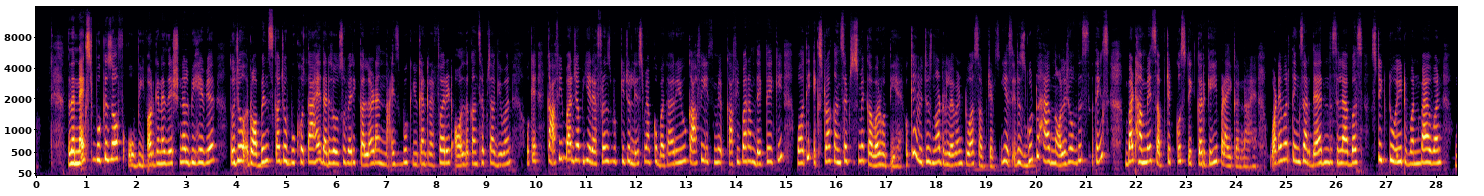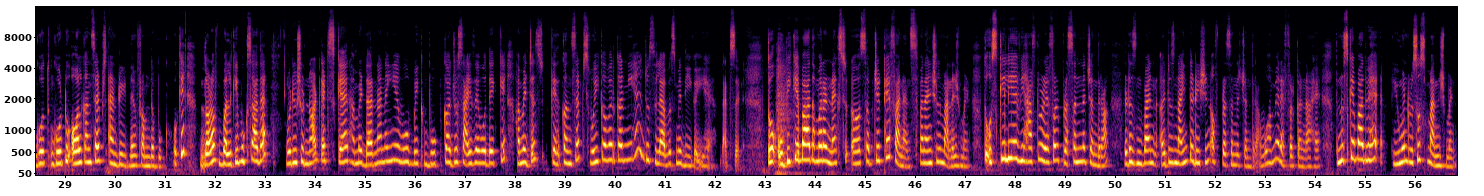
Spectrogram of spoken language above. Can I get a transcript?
the next book is of O B organisational behaviour तो जो रॉबिन्स का जो बुक होता है that is also very coloured and nice book you can refer it all the concept are given okay काफ़ी बार जब ये रेफरेंस बुक की जो लिस्ट मैं आपको बता रही हूँ, काफ़ी इसमें, काफ़ी बार हम देखते हैं कि बहुत ही एक्स्ट्रा कंसेप्ट उसमें कवर होती है okay which is not relevant to our subjects yes it is good to have knowledge of this things but हमें सब्जेक्ट को स्टिक करके ही पढ़ाई करना है। Whatever things are there in the syllabus stick to it one by one go go to all concept and read them from the book okay lot of बल्कि books are there but you should not get scare हमें डरना नहीं है वो big book का जो size है वो देख के। हमें जस्ट कंसेप्ट वही कवर करनी है जो सिलेबस में दी गई है। दैट्स इट तो ओ के बाद हमारा नेक्स्ट सब्जेक्ट है फाइनेंस फाइनेंशियल मैनेजमेंट तो उसके लिए we have to refer Prasanna Chandra. It is by it is ninth edition of Prasanna Chandra. वो हमें रेफ़र करना है। तो उसके बाद वह है human resource management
